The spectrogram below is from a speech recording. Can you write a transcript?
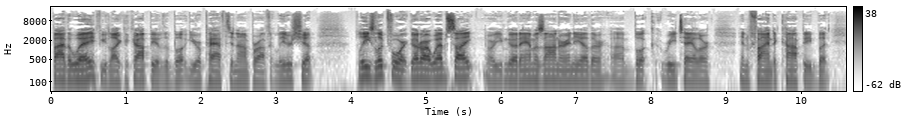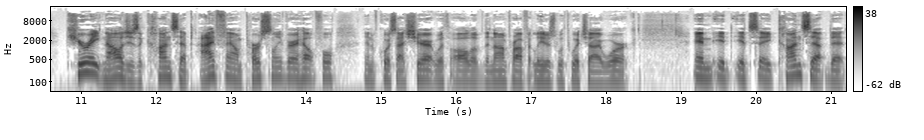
By the way, if you'd like a copy of the book, Your Path to Nonprofit Leadership, please look for it. Go to our website, or you can go to Amazon or any other uh, book retailer and find a copy. But curate knowledge is a concept I found personally very helpful. And of course, I share it with all of the nonprofit leaders with which I work. And it, it's a concept that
